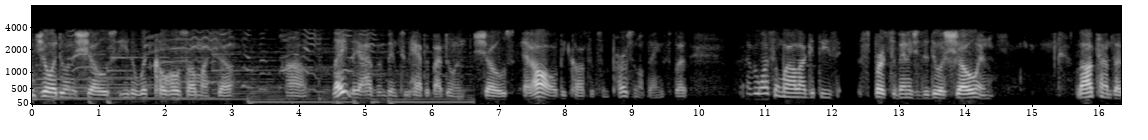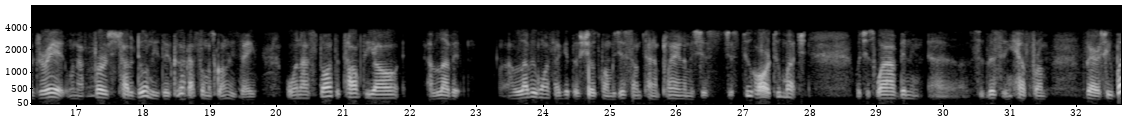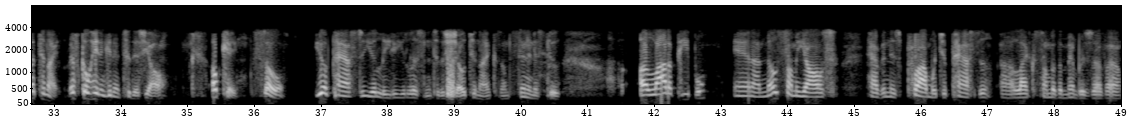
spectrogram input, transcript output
Enjoy doing the shows either with co-hosts or myself. Um, lately I haven't been too happy about doing shows at all because of some personal things. But every once in a while I get these spurts of energy to do a show, and a lot of times I dread when I first try to do them these days because I got so much going on these days. But when I start to talk to y'all, I love it. I love it once I get those shows going, but just sometimes playing them is just just too hard, too much, which is why I've been uh, soliciting help from various people. But tonight, let's go ahead and get into this, y'all. Okay, so you're a pastor, you're a leader, you're listening to the show tonight because I'm sending this to a lot of people, and I know some of y'all's having this problem with your pastor, uh, like some of the members of uh,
